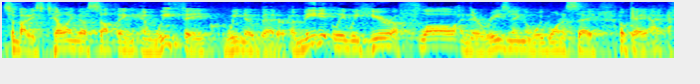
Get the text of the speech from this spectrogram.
somebody's telling us something and we think we know better. Immediately we hear a flaw in their reasoning and we want to say, okay, I,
